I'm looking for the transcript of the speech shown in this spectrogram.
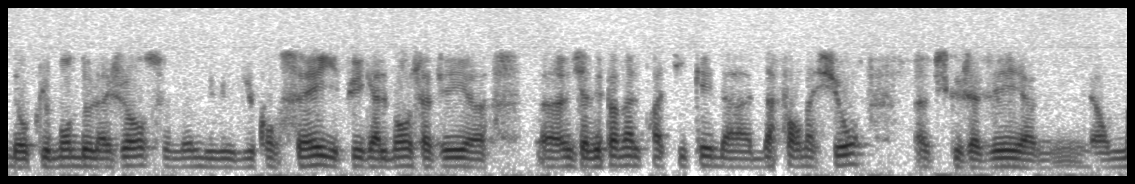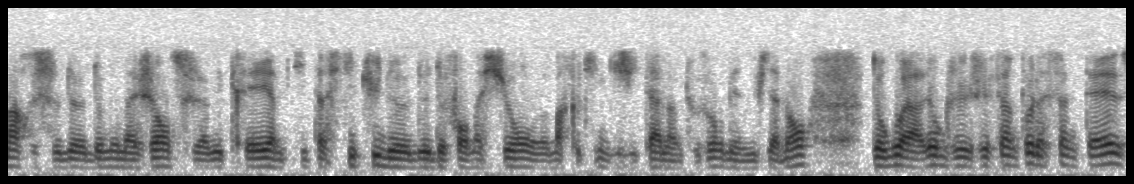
donc le monde de l'agence, le monde du, du, conseil, et puis également j'avais euh, j'avais pas mal pratiqué de la, formation, puisque j'avais euh, en marge de, de, mon agence, j'avais créé un petit institut de, de formation marketing digital, hein, toujours bien évidemment. Donc voilà, donc j'ai fait un peu la synthèse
